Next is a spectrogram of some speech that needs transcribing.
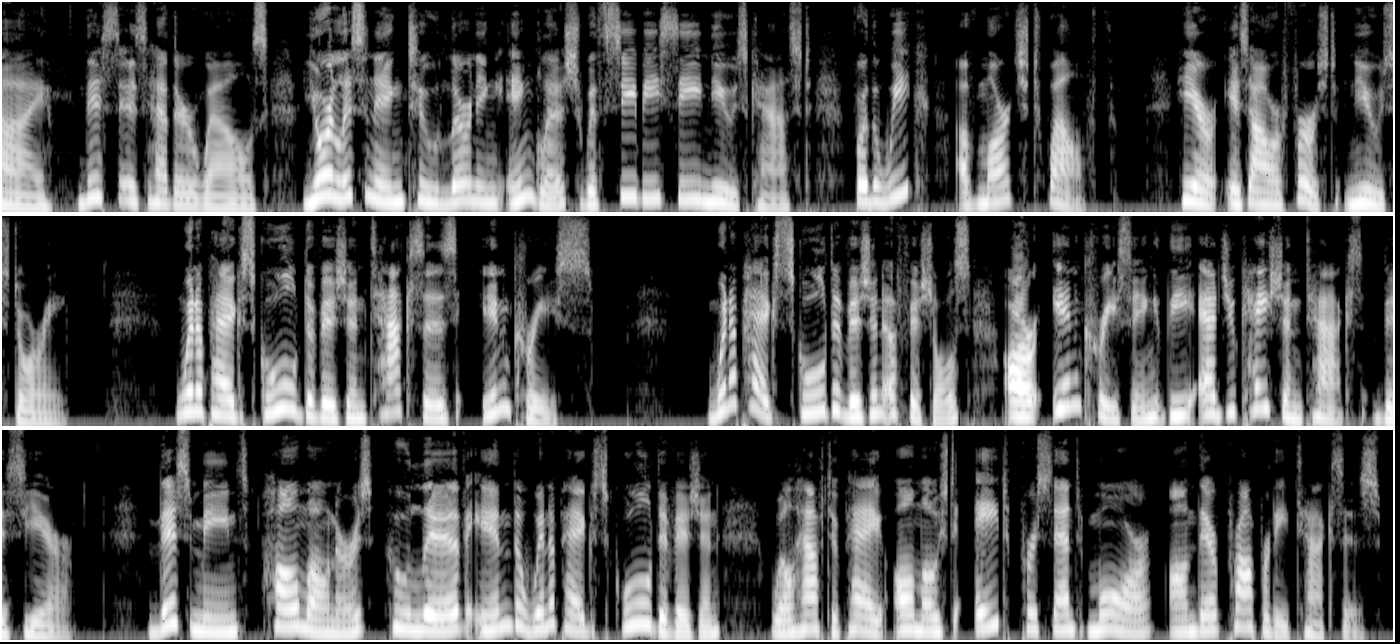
Hi, this is Heather Wells. You're listening to Learning English with CBC Newscast for the week of March 12th. Here is our first news story Winnipeg School Division taxes increase. Winnipeg School Division officials are increasing the education tax this year. This means homeowners who live in the Winnipeg School Division will have to pay almost 8% more on their property taxes.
